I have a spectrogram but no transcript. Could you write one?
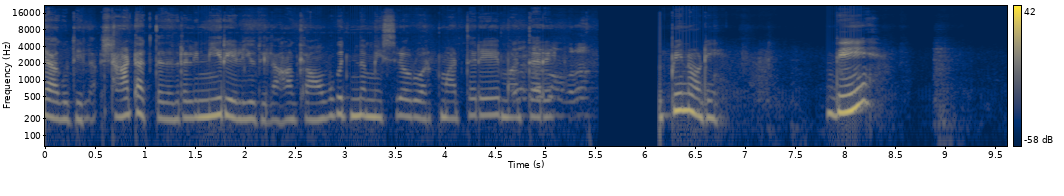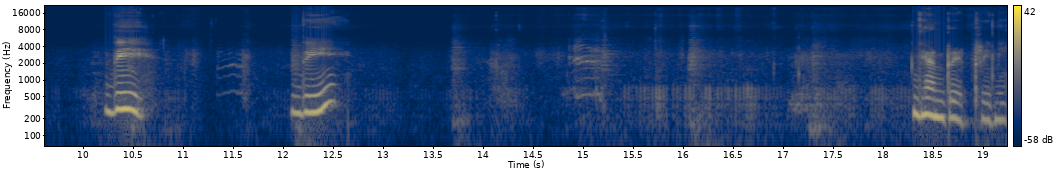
ಆಗೋದಿಲ್ಲ. ಸ್ಟಾರ್ಟ್ ಆಗ್ತದೆ, ಅದರಲ್ಲಿ ನೀರು ಎಳೆಯೋದಿಲ್ಲ. ಹಾಗೆ ಆವಾಗದಿಂದ ಮಿಸ್ರಿ ಅವರು ವರ್ಕ್ ಮಾಡ್ತಾರೆ ಮಾಡ್ತಾರೆ. ಉಪ್ಪಿ ನೋಡಿ. ದಿ ದಿ ದಿ. ಜನ್ರೇಟ್ರಿನಿ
